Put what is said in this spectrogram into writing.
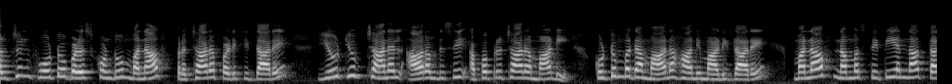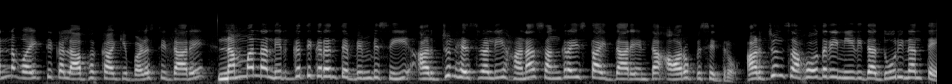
ಅರ್ಜುನ್ ಫೋಟೋ ಬಳಸಿಕೊಂಡು ಮನಾಫ್ ಪ್ರಚಾರ ಪಡಿತಿದ್ದಾರೆ. ಯೂಟ್ಯೂಬ್ ಚಾನೆಲ್ ಆರಂಭಿಸಿ ಅಪಪ್ರಚಾರ ಮಾಡಿ ಕುಟುಂಬದ ಮಾನಹಾನಿ ಮಾಡಿದ್ದಾರೆ. ಮನಾಫ್ ನಮ್ಮ ಸ್ಥಿತಿಯನ್ನ ತನ್ನ ವೈಯಕ್ತಿಕ ಲಾಭಕ್ಕಾಗಿ ಬಳಸ್ತಿದ್ದಾರೆ. ನಮ್ಮನ್ನ ನಿರ್ಗತಿಕರಂತೆ ಬಿಂಬಿಸಿ ಅರ್ಜುನ್ ಹೆಸರಲ್ಲಿ ಹಣ ಸಂಗ್ರಹಿಸ್ತಾ ಇದ್ದಾರೆ ಅಂತ ಆರೋಪಿಸಿದ್ರು. ಅರ್ಜುನ್ ಸಹೋದರಿ ನೀಡಿದ ದೂರಿನಂತೆ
